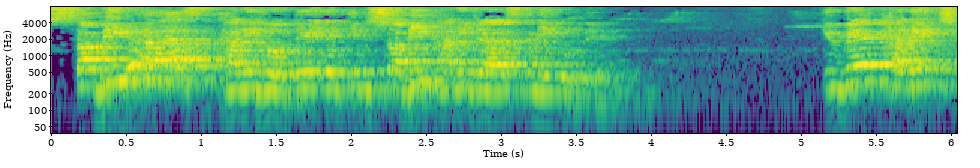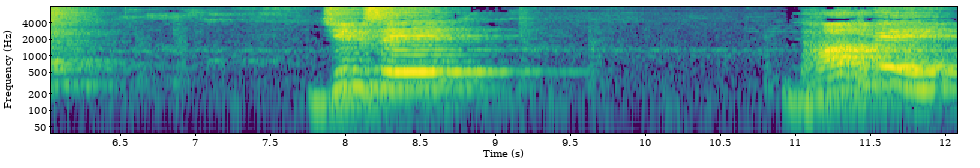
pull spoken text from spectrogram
सभी एस खनिज होते हैं, लेकिन सभी खनिज एस नहीं होते कि वे खनिज जिनसे धातुएँ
